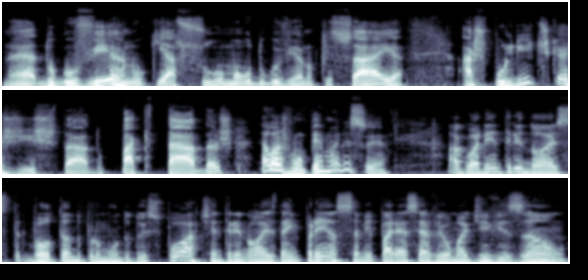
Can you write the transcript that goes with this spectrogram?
né, do governo que assuma ou do governo que saia, as políticas de Estado pactadas, elas vão permanecer. Agora, entre nós, voltando para o mundo do esporte, entre nós da imprensa, me parece haver uma divisão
